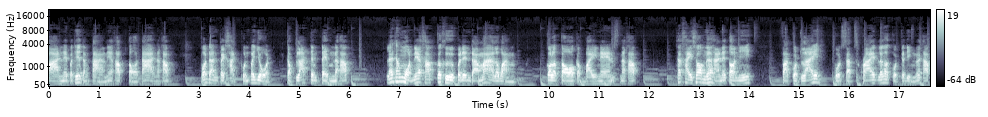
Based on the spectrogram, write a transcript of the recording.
บาลในประเทศต่างๆเนี่ยครับต่อต้านนะครับ เพราะดันไปขัดผลประโยชน์กับรัฐเต็มๆนะครับ และทั้งหมดเนี่ยครับก็คือประเด็นดราม่าระหว่างกรตกับ Binance นะครับ ถ้าใครชอบเนื้อหาในตอนนี้ ฝากกดไลค์กด subscribe แล้วก็กดกระดิ่งด้วยครับ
